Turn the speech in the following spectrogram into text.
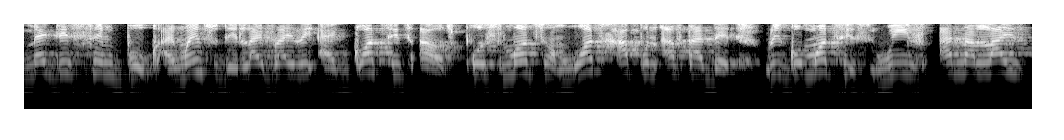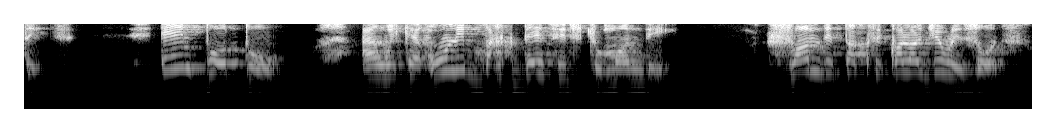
medicine book. I went to the library. I got it out. Postmortem. What happened after death? Rigor mortis. We've analyzed it in total, and we can only backdate it to Monday from the toxicology results.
